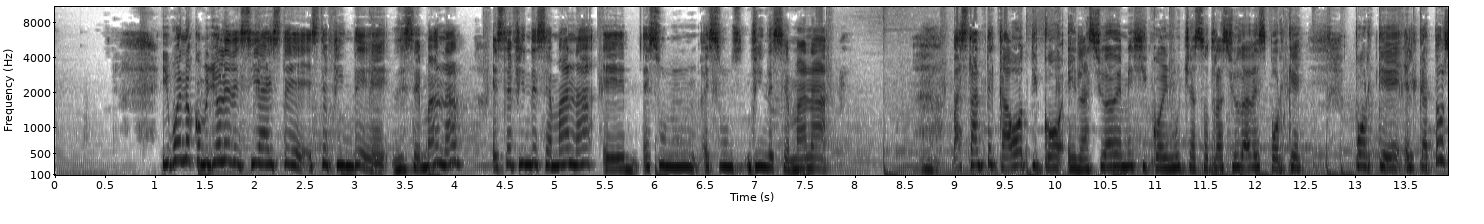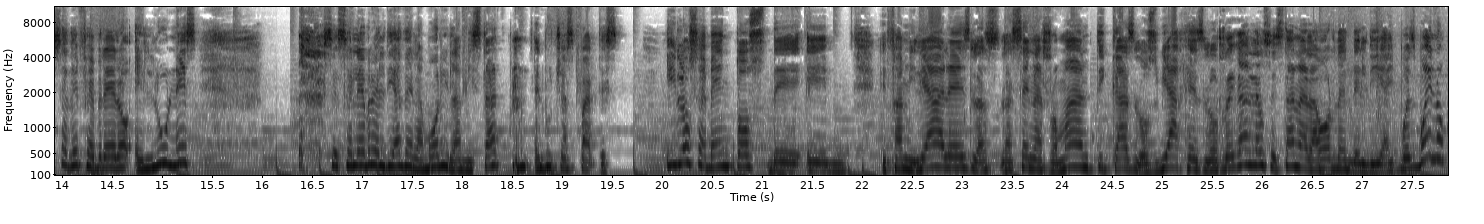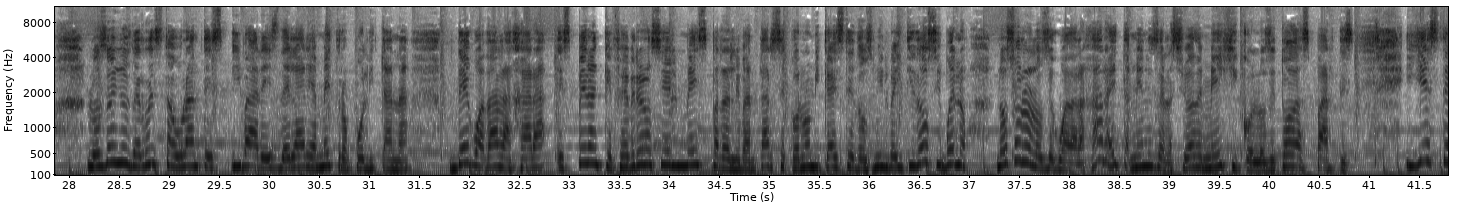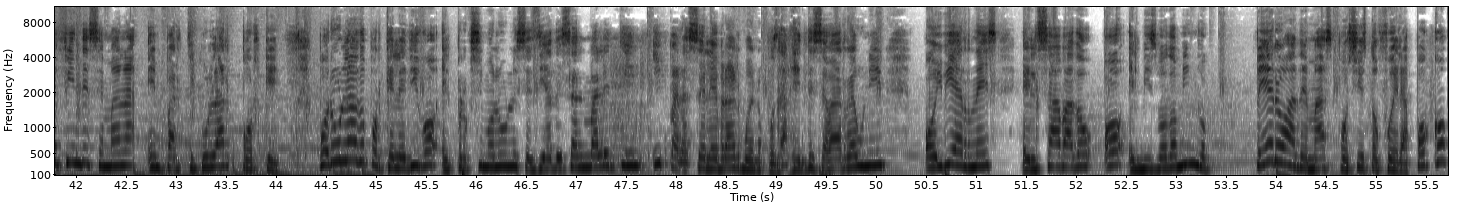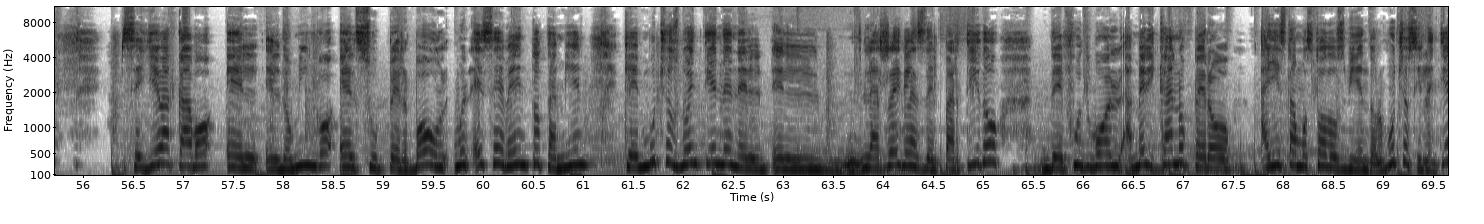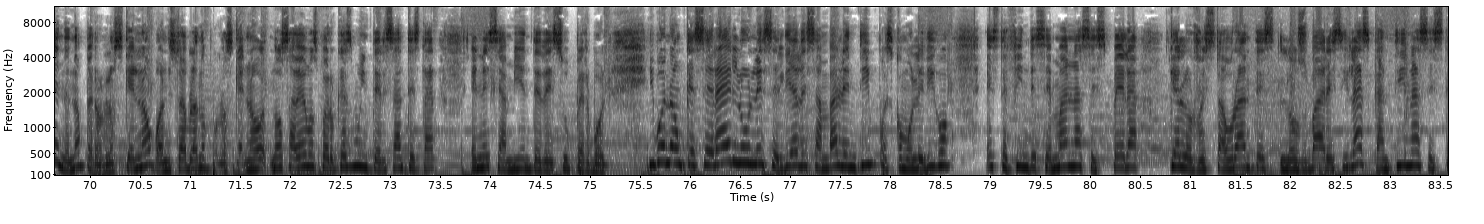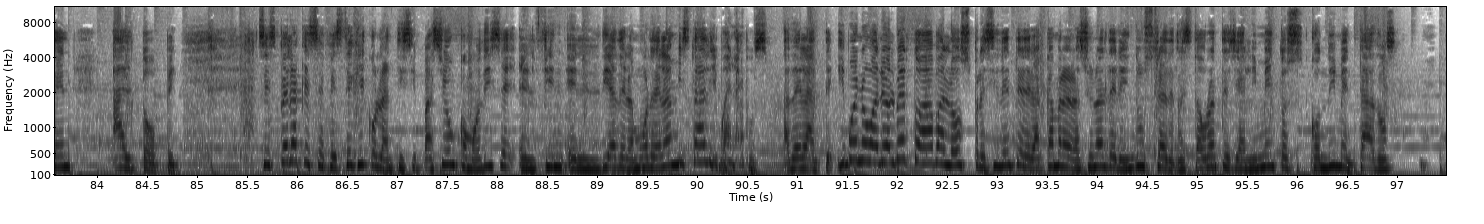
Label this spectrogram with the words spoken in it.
Y bueno, como yo le decía, este, este fin de, semana, este fin de semana eh, es, un, es un fin de semana bastante caótico en la Ciudad de México y muchas otras ciudades. ¿Por qué? Porque el 14 de febrero, el lunes, se celebra el Día del Amor y la Amistad en muchas partes y los eventos de em, eh, familiares, las, las, cenas románticas, los viajes, los regalos están a la orden del día. Y pues bueno, los dueños de restaurantes y bares del área metropolitana de Guadalajara esperan que febrero sea el mes para levantarse económica este 2022. Y bueno, no solo los de Guadalajara, hay también los de la Ciudad de México, los de todas partes. Y este fin de semana en particular, ¿por qué? Por un lado, porque le digo, el próximo lunes es día de San Valentín y para celebrar, bueno, pues la gente se va a reunir hoy viernes, el sábado o el mismo domingo. Pero además, por si esto fuera poco, se lleva a cabo el, el domingo el Super Bowl, ese evento también que muchos no entienden el, las reglas del partido de fútbol americano, pero ahí estamos todos viéndolo. Muchos sí lo entienden, ¿no? Pero los que no, bueno, estoy hablando por los que no, no sabemos, pero que es muy interesante estar en ese ambiente de Super Bowl. Y bueno, aunque será el lunes el día de San Valentín, pues como le digo, este fin de semana se espera que los restaurantes, los bares y las cantinas estén al tope. Se espera que se festeje con la anticipación, como dice el fin, el Día del Amor de la Amistad, y bueno, pues adelante. Y bueno, Mario Alberto Ábalos, presidente de la Cámara Nacional de la Industria de Restaurantes y Alimentos Condimentados,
